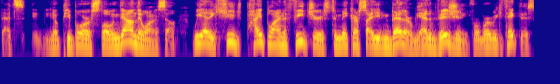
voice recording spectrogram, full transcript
That's, you know, people are slowing down. They want to sell. We had a huge pipeline of features to make our site even better. We had a vision for where we could take this.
